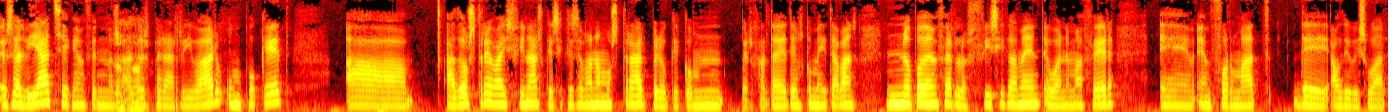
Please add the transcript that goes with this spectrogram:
és el viatge que hem fet nosaltres uh -huh. per arribar un poquet a, a dos treballs finals que sí que se van a mostrar, però que com, per falta de temps, com he dit abans, no podem fer-los físicament, ho anem a fer eh, en format d'audiovisual.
